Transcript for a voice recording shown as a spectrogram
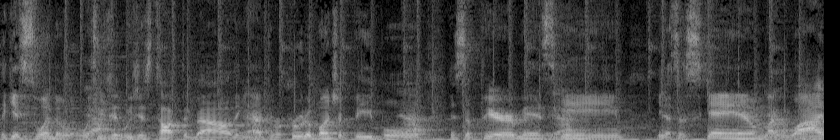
they get swindled, which we, just, we just talked about. They Yeah. have to recruit a bunch of people. Yeah. It's a pyramid Yeah. scheme. You know, it's a scam. Like, why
